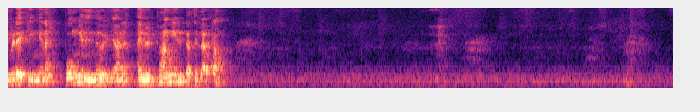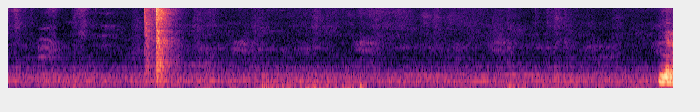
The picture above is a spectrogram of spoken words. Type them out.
ഇവിടെയൊക്കെ ഇങ്ങനെ പൊങ്ങി നിന്ന് കഴിഞ്ഞാൽ അതിനൊരു ഭംഗി കിട്ടത്തില്ല കേട്ടോ. ഇങ്ങനെ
